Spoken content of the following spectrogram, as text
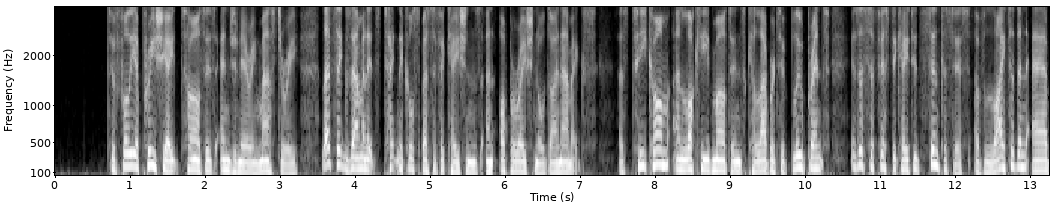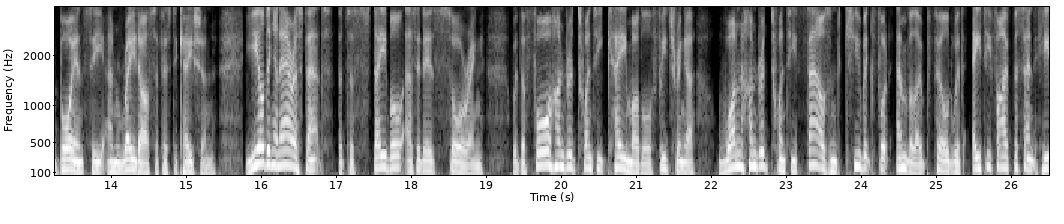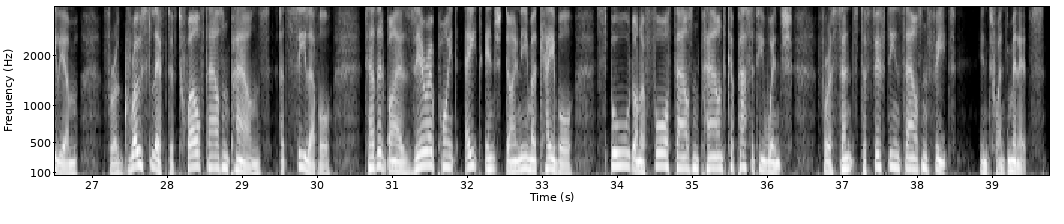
To fully appreciate TARS's engineering mastery, let's examine its technical specifications and operational dynamics, as TCOM and Lockheed Martin's collaborative blueprint is a sophisticated synthesis of lighter-than-air buoyancy and radar sophistication, yielding an aerostat that's as stable as it is soaring, with the 420K model featuring a 120,000 cubic foot envelope filled with 85% helium for a gross lift of 12,000 pounds at sea level, tethered by a 0.8 inch Dyneema cable spooled on a 4,000 pound capacity winch for ascents to 15,000 feet in 20 minutes.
